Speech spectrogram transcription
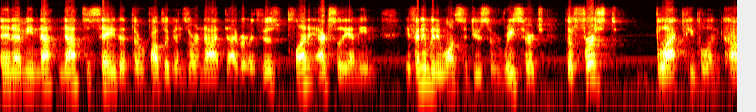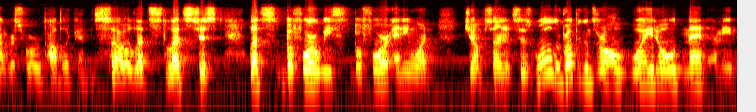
and I mean, not not to say that the Republicans are not diverse. There's plenty. Actually, I mean, if anybody wants to do some research, the first black people in Congress were Republicans. So let's let's just let's before we before anyone jumps on and says, well, the Republicans are all white old men. I mean,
